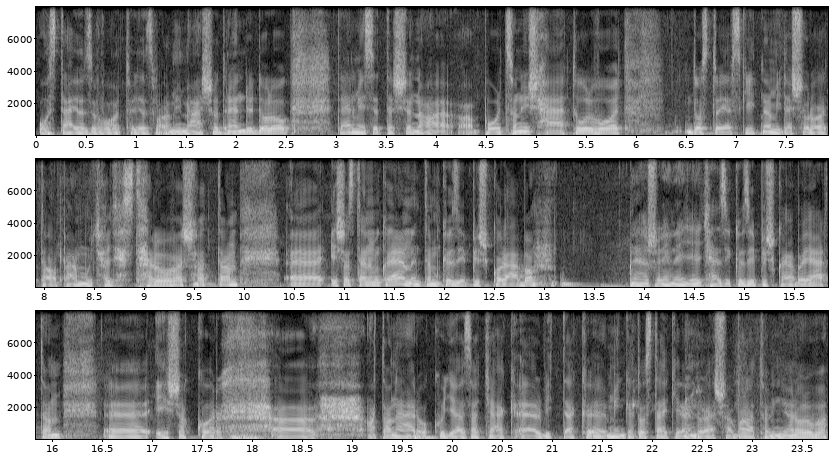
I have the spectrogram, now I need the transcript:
osztályozó volt, hogy ez valami másodrendű dolog, természetesen a, a polcon is hátul volt, Dostoyevskit nem ide sorolta apám, úgyhogy ezt elolvashattam. És aztán, amikor elmentem középiskolába, első én egy egyházi középiskolába jártam, és akkor a, a tanárok, ugye az atyák elvittek minket osztálykirándulással Balatoni nyaralóba,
